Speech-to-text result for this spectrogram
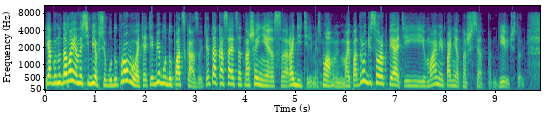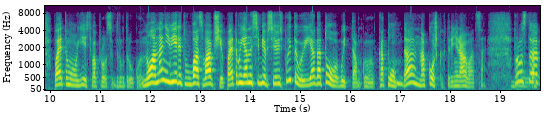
Я говорю, ну давай я на себе все буду пробовать, а тебе буду подсказывать. Это касается отношения с родителями, с мамами. Моей подруге 45 и маме, понятно, 69, что ли. Поэтому есть вопросы к друг другу. Но она не верит в вас вообще. Поэтому я на себе все испытываю, и я готова быть там котом, да, на кошках тренироваться. Просто просто,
